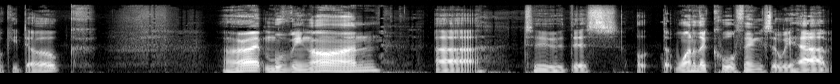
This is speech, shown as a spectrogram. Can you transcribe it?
Okie doke. Alright, moving on uh, to this. uh, One of the cool things that we have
